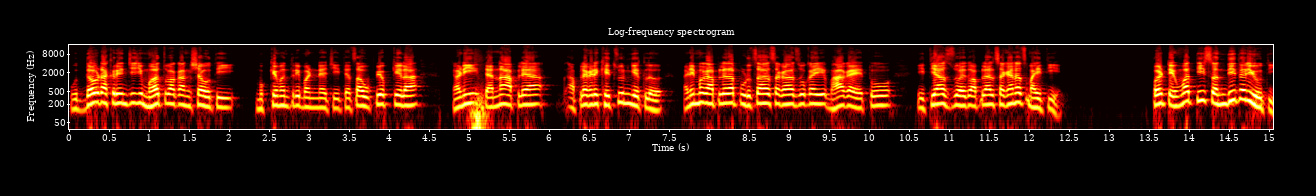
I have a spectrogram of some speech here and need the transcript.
उद्धव ठाकरेंची जी महत्त्वाकांक्षा होती मुख्यमंत्री बनण्याची त्याचा उपयोग केला आणि त्यांना आपल्या आपल्याकडे खेचून घेतलं आणि मग आपल्याला पुढचा सगळा जो काही भाग आहे तो इतिहास जो आहे तो आपल्याला सगळ्यांनाच माहिती आहे. पण तेव्हा ती संधी तरी होती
